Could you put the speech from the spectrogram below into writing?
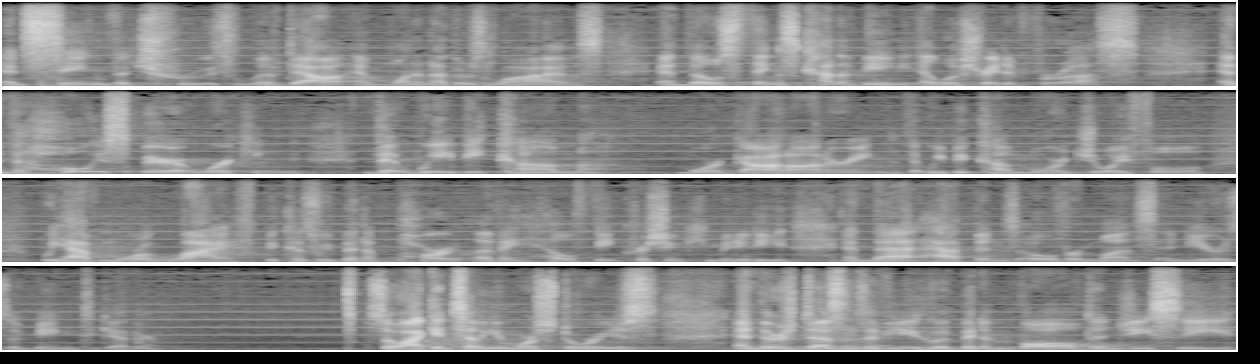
and seeing the truth lived out in one another's lives, and those things kind of being illustrated for us, and the Holy Spirit working, that we become more God honoring, that we become more joyful, we have more life because we've been a part of a healthy Christian community, and that happens over months and years of being together. So I could tell you more stories, and there's dozens of you who have been involved in GC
